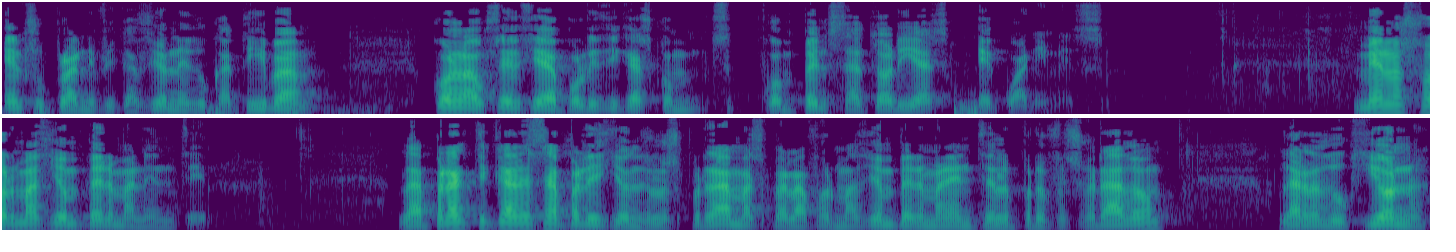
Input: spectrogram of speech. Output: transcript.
en su planificación educativa, con la ausencia de políticas compensatorias ecuánimes. Menos formación permanente. La práctica desaparición de los programas para la formación permanente del profesorado la reducción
